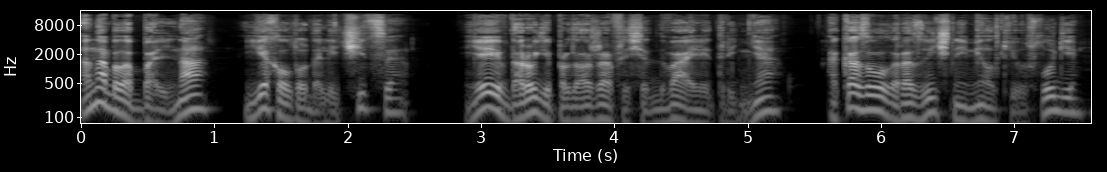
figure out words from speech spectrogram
Она была больна, ехал туда лечиться. Я ей в дороге, продолжавшейся два или три дня, оказывал различные мелкие услуги,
